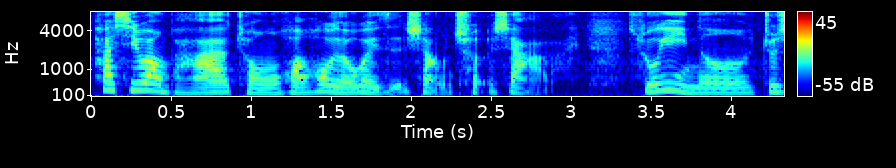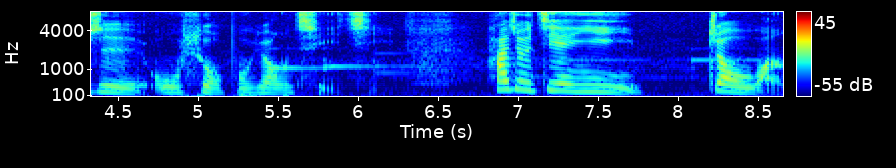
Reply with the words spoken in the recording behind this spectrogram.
她希望把她从皇后的位置上扯下来，所以呢，就是无所不用其极。她就建议纣王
